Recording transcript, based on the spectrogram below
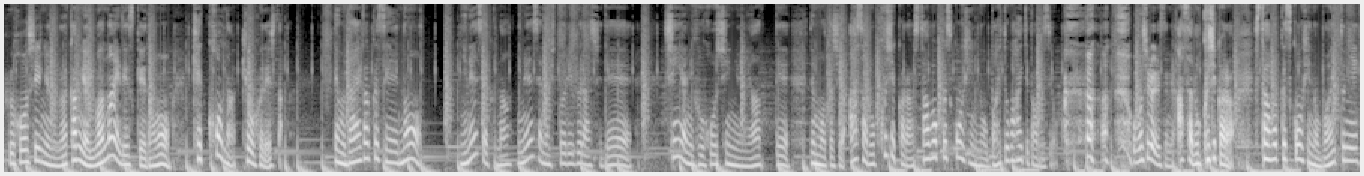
不法侵入の中身は言わないですけれども結構な恐怖でした。でも大学生の2年生かな？2年生の一人暮らしで深夜に不法侵入にあってでも私朝6時からスターバックスコーヒーのバイトが入ってたんですよ。面白いですね。朝6時からスターバックスコーヒーのバイトに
